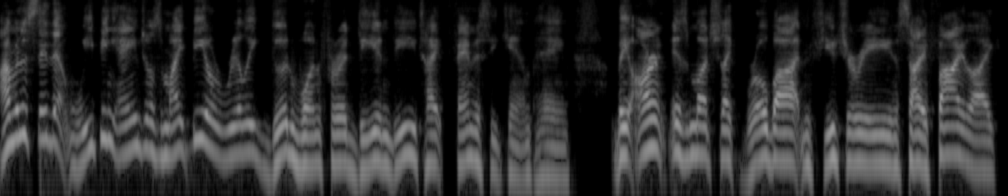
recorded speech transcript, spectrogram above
I'm going to say that Weeping Angels might be a really good one for a D&D type fantasy campaign. They aren't as much like robot and futury and sci-fi like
